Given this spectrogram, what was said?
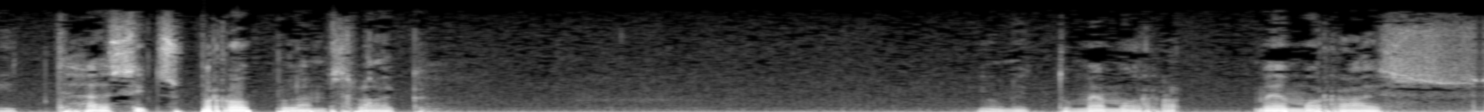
It has its problems like you need to memor memorize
